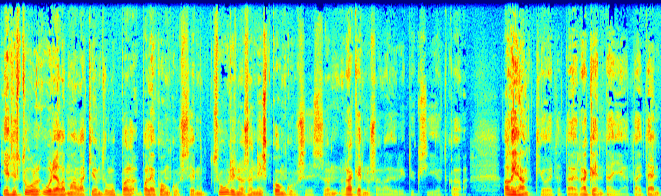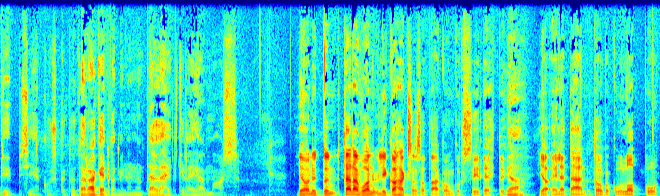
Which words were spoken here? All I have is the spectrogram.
tietysti Uud- Uudellamaallakin on tullut pal- paljon konkursseja, mutta suurin osa niistä konkursseissa on rakennusalayrityksiä, jotka alihankkijoita tai rakentajia tai tämän tyyppisiä, koska tota rakentaminen on tällä hetkellä ihan maassa. Joo, nyt on tänä vuonna yli 800 konkurssia tehty Joo. ja eletään toukokuun loppuun.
